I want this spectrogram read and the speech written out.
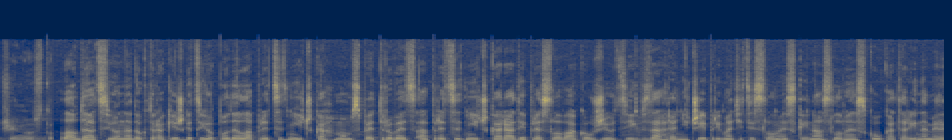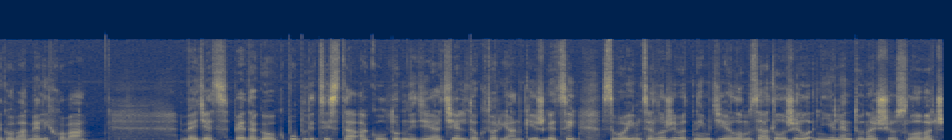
činnosť. Laudáciu na doktora Kišgeciho podala predsedníčka Moms Petrovec a predsedníčka Rady pre Slovákov žijúcich v zahraničí pri Matici Slovenskej na Slovensku Katarína Melgová-Melichová. Vedec, pedagóg, publicista a kultúrny diateľ dr. Jan Kišgeci svojim celoživotným dielom zadlžil nielen tunajšiu Slovač,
